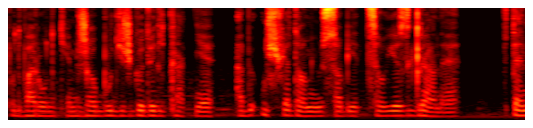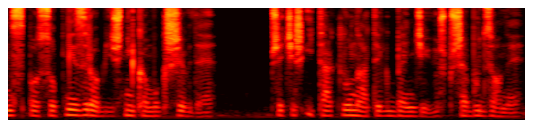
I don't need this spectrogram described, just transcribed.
Pod warunkiem, że obudzisz go delikatnie, aby uświadomił sobie, co jest grane. W ten sposób nie zrobisz nikomu krzywdy. Przecież i tak lunatyk będzie już przebudzony.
